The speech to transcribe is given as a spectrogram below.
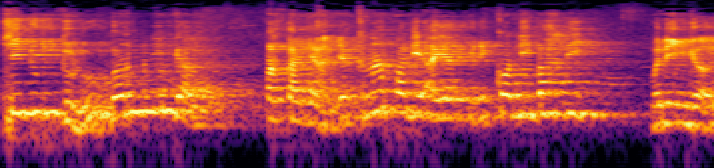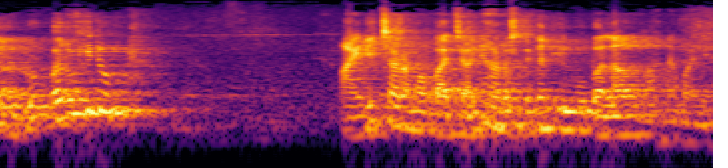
Hidup dulu baru meninggal. Pertanyaannya kenapa di ayat ini kok dibalik Meninggal dulu baru hidup. Nah ini cara membacanya harus dengan ilmu balaghah namanya.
